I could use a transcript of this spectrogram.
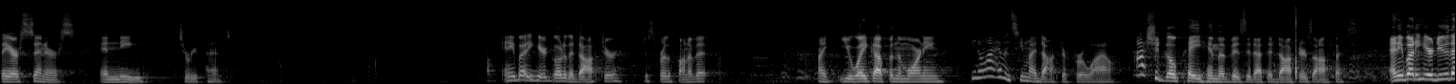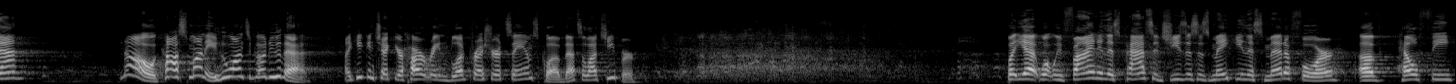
they are sinners and need to repent. Anybody here go to the doctor just for the fun of it? Like you wake up in the morning, you know, I haven't seen my doctor for a while. I should go pay him a visit at the doctor's office. Anybody here do that? No, it costs money. Who wants to go do that? Like you can check your heart rate and blood pressure at Sam's Club. That's a lot cheaper. but yet, what we find in this passage, Jesus is making this metaphor of healthy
